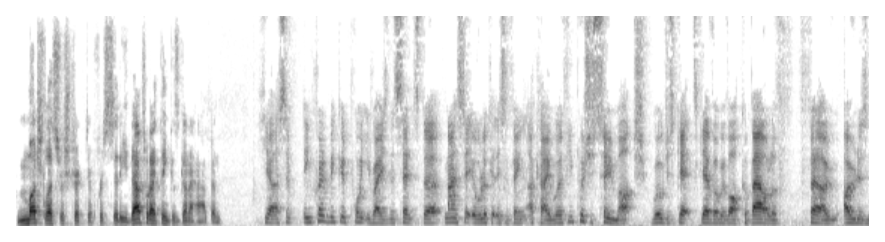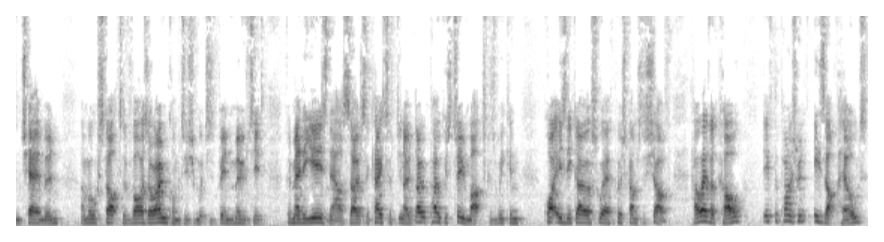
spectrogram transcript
much less restrictive for City. That's what I think is going to happen. Yeah, that's an incredibly good point you raise in the sense that Man City will look at this and think, okay, well, if you push us too much, we'll just get together with our cabal of fellow owners and chairmen and we'll start to devise our own competition, which has been mooted for many years now. So it's a case of, you know, don't poke us too much because we can quite easily go elsewhere if push comes to shove. However, Cole, if the punishment is upheld,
